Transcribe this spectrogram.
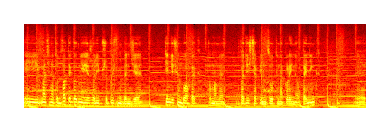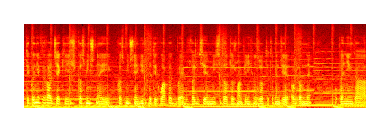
I macie na to dwa tygodnie, jeżeli przypuśćmy będzie 50 łapek, to mamy 25 zł na kolejny opening. Yy, tylko nie wywalcie jakiejś kosmicznej, kosmicznej liczby tych łapek, bo jak wywalicie mi 100, to już mam 50 zł, to będzie ogromny opening, a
